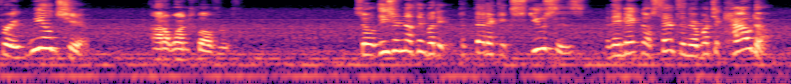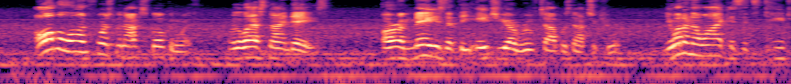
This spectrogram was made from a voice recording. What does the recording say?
for a wheelchair on a 112 roof. So these are nothing but pathetic excuses, and they make no sense, and they're a bunch of cow dung. All the law enforcement I've spoken with over the last nine days are amazed that the AGR rooftop was not secure. You want to know why? Because it's dangerous.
